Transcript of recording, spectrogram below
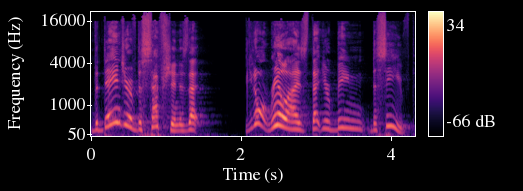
the danger of deception is that you don't realize that you're being deceived.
